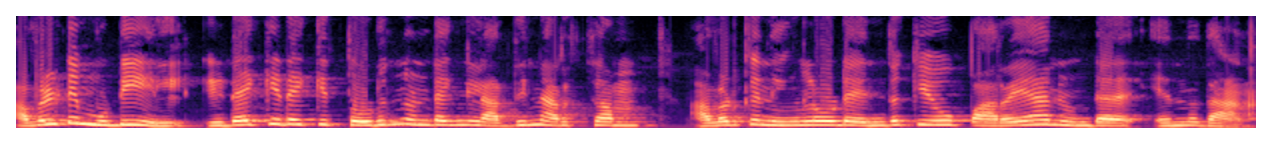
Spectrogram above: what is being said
അവളുടെ മുടിയിൽ ഇടയ്ക്കിടയ്ക്ക് തൊടുന്നുണ്ടെങ്കിൽ അതിനർത്ഥം അവൾക്ക് നിങ്ങളോട് എന്തൊക്കെയോ പറയാനുണ്ട് എന്നതാണ്.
